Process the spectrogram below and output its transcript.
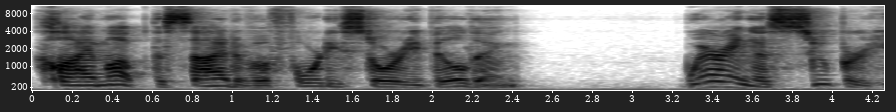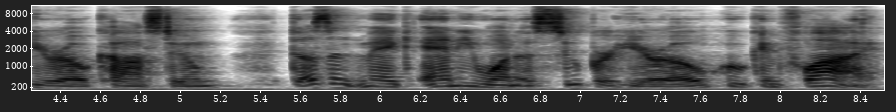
climb up the side of a 40 story building. Wearing a superhero costume doesn't make anyone a superhero who can fly.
